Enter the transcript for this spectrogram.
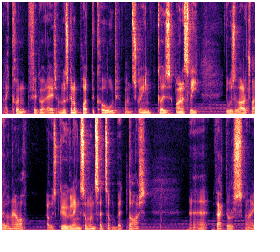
I couldn't figure it out. I'm just gonna put the code on screen because honestly, it was a lot of trial and error. I was googling. Someone said something about dot uh, vectors, and I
